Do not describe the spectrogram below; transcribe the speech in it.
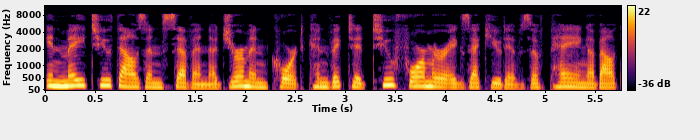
In May 2007 a German court convicted two former executives of paying about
